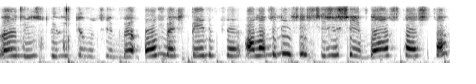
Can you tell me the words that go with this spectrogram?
böyle bir videomuz şey, böyle 15 beğeni falan alabilirsek sizi şey Brawl Stars'tan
